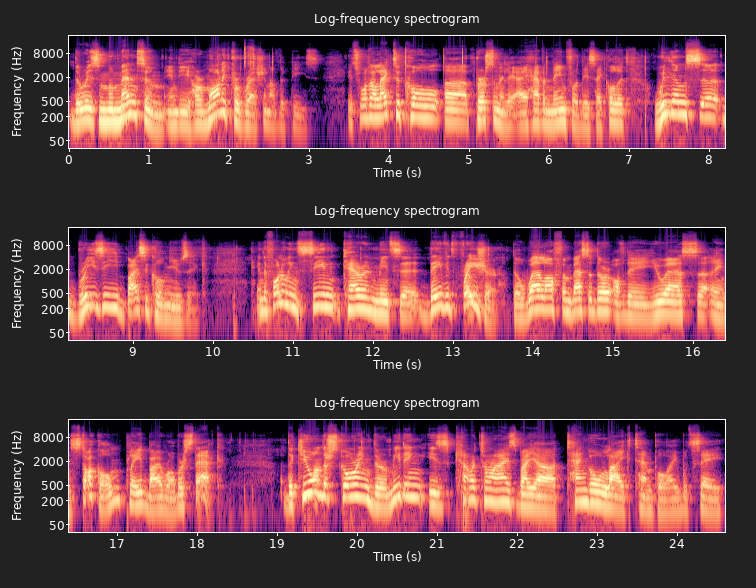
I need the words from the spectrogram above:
There is momentum in the harmonic progression of the piece. It's what I like to call, uh, personally, I have a name for this. I call it Williams' uh, breezy bicycle music. In the following scene, Karen meets uh, David Fraser, the well off ambassador of the US uh, in Stockholm, played by Robert Stack. The cue underscoring their meeting is characterized by a tango like tempo, I would say.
